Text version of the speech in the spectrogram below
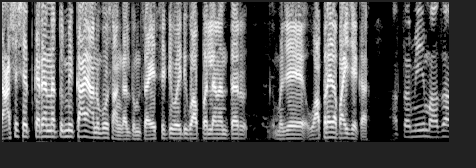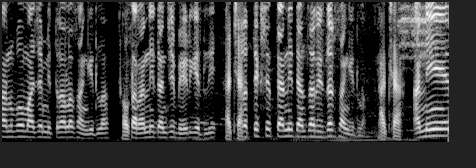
तर अशा शेतकऱ्यांना तुम्ही काय अनुभव सांगाल तुमचा? एस सी टी वैदिक वापरल्यानंतर म्हणजे वापरायला पाहिजे का? आता मी माझा अनुभव माझ्या मित्राला सांगितला. सरांनी त्यांची भेट घेतली. अच्छा. प्रत्यक्षात त्यांनी त्यांचा रिझल्ट सांगितला. अच्छा. आणि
